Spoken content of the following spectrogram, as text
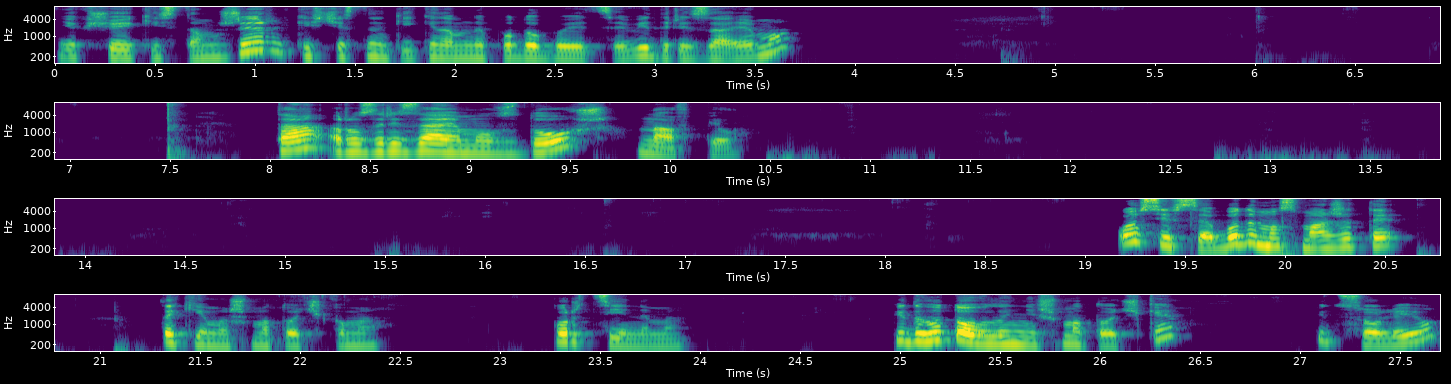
Якщо якийсь там жир, якісь частинки, які нам не подобаються, відрізаємо. Та розрізаємо вздовж навпіл. Ось і все. Будемо смажити такими шматочками, порційними. Підготовлені шматочки підсолюю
